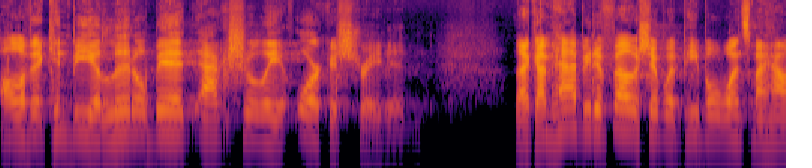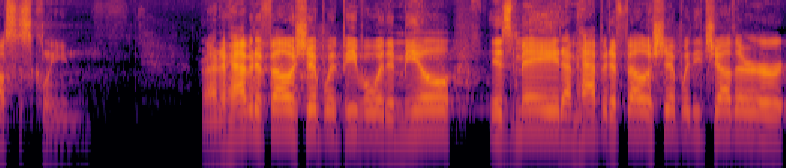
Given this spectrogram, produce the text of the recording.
All of it can be a little bit actually orchestrated. Like, I'm happy to fellowship with people once my house is clean. Right? I'm happy to fellowship with people when a meal is made. I'm happy to fellowship with each other or,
